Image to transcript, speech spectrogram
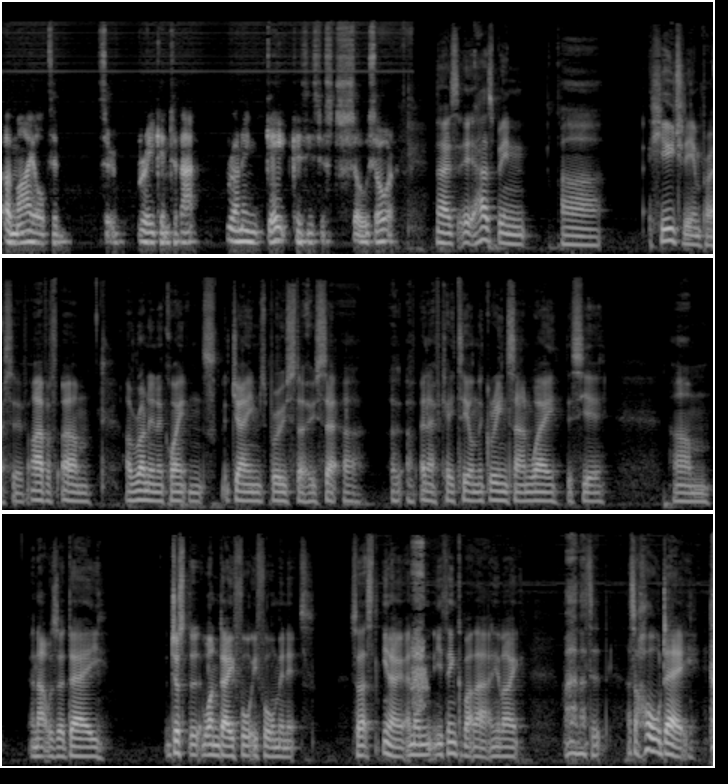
a mile to sort of break into that running gait because he's just so sore. No, it's, it has been uh, hugely impressive. I have a, um, a running acquaintance, James Brewster, who set a, a, an FKT on the Greensand Way this year. Um, and that was a day, just the- one day, 44 minutes. So that's, you know, and then you think about that and you're like, man, that's a, that's a whole day.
